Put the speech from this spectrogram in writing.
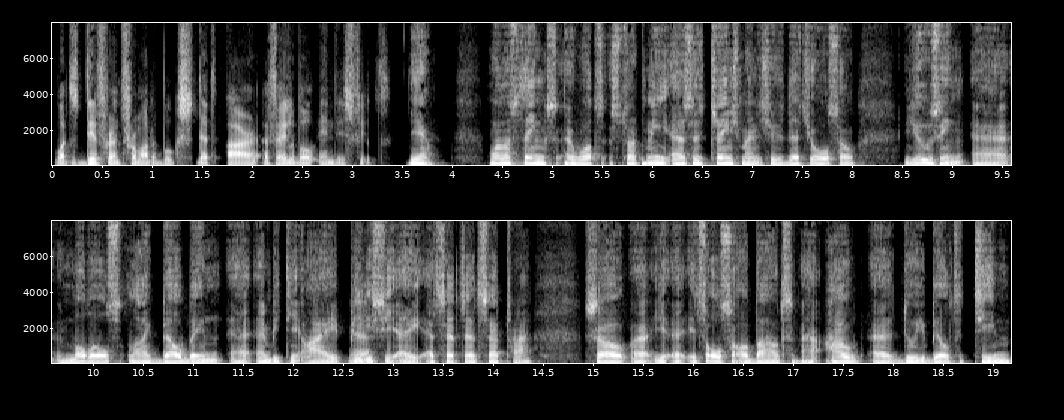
what is different from other books that are available in this field. Yeah, one of the things uh, what struck me as a change manager is that you also using uh, models like Belbin, uh, MBTI, PDCA, etc., etc so uh, uh, it's also about uh, how uh, do you build a team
